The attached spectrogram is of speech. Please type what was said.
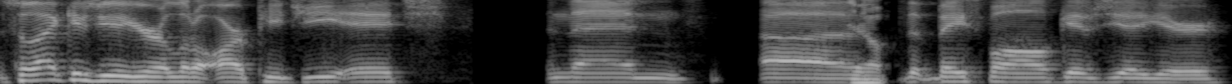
So that gives you your little RPG itch, and then uh, Yep. the baseball gives you your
